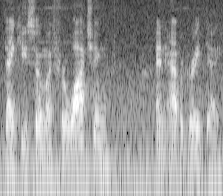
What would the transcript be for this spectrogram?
Thank you so much for watching and have a great day.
